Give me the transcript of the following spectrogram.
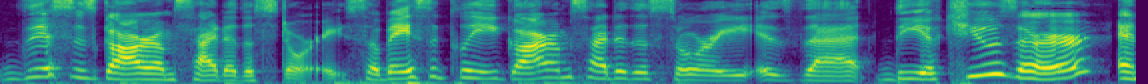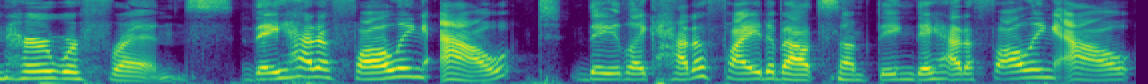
this is Garam's side of the story." So basically, Garam's side of the story is that the accuser and her were friends. They had a falling out. They like had a fight about something. They had a falling out,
